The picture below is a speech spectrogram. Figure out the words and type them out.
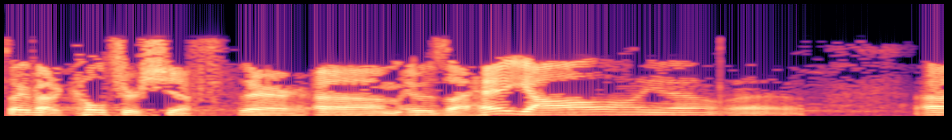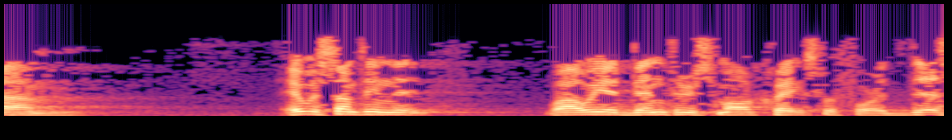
talk about a culture shift there. Um, it was like, hey, y'all, you know. Uh, um, it was something that, while we had been through small quakes before, this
